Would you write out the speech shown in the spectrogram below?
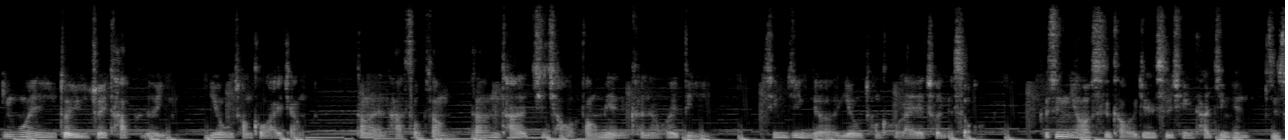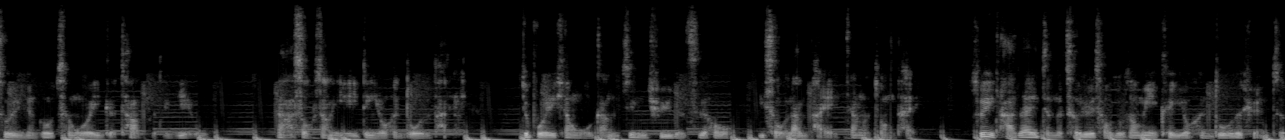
因为对于最 top 的业务窗口来讲，当然，他手上，当然他的技巧方面可能会比新进的业务窗口来的成熟。可是你要思考一件事情，他今天之所以能够成为一个 top 的业务，那他手上也一定有很多的牌，就不会像我刚进去的时候一手烂牌这样的状态。所以他在整个策略操作上面也可以有很多的选择。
